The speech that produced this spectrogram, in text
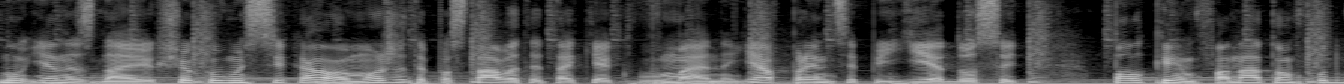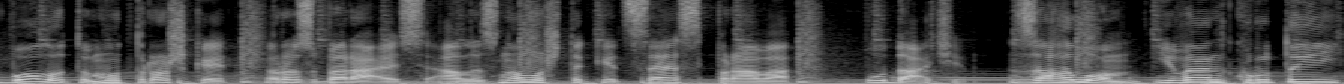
Ну, я не знаю, якщо комусь цікаво, можете поставити так, як в мене. Я, в принципі, є досить палким фанатом футболу, тому трошки розбираюся. Але знову ж таки, це справа удачі. Загалом, івент крутий,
